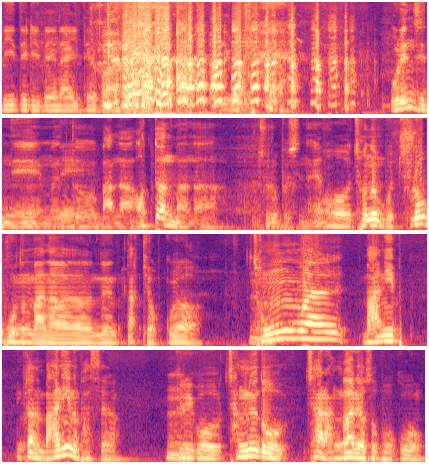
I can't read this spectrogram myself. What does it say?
니들이 내 나이 대박. 오렌지님은 네. 또 만화 어떤 만화 주로 보시나요? 어 저는 뭐 주로 보는 만화는 딱히 없고요. 정말 많이 그러니까 많이는 봤어요. 음. 그리고 장르도 잘 안 가려서 보고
